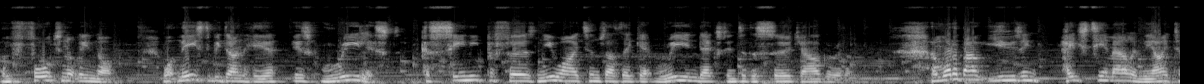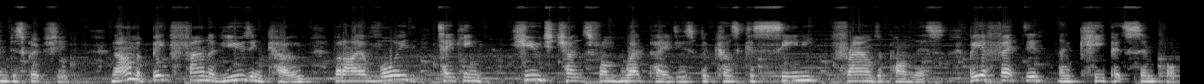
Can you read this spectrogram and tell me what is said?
Unfortunately not. What needs to be done here is relist. Cassini prefers new items as they get re-indexed into the search algorithm. And what about using HTML in the item description? Now I'm a big fan of using code, but I avoid taking huge chunks from web pages because Cassini frowns upon this. Be effective and keep it simple.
